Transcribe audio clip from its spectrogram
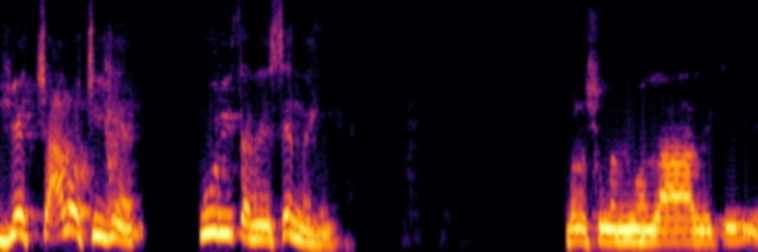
ये चारों चीज़ें पूरी तरह से नहीं है। बोलो सुमन मोहनलाल की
